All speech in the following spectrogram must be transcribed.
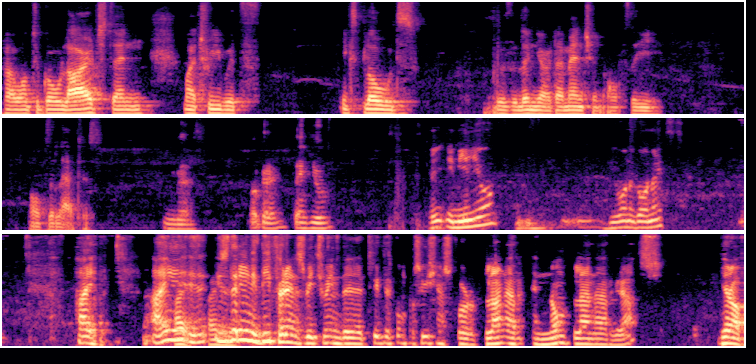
if I want to go large, then my tree width explodes with the linear dimension of the of the lattice. Yes. Okay, thank you. Okay, Emilio, mm-hmm. do you want to go next? Hi. I, Hi, hi, is there any difference between the tree decompositions for planar and non-planar graphs? You know,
